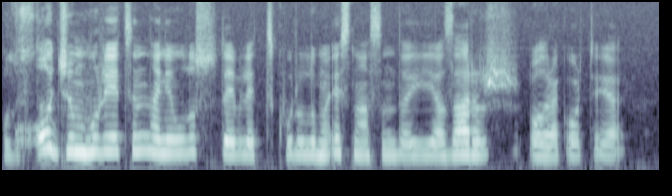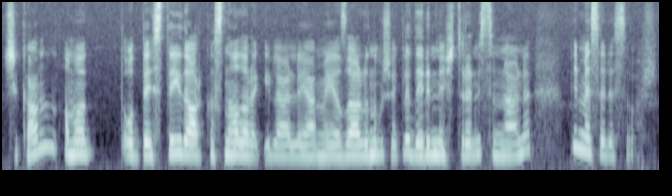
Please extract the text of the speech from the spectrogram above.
Uluslar. O cumhuriyetin hani ulus devlet kurulumu esnasında yazar olarak ortaya çıkan ama o desteği de arkasına alarak ilerleyen ve yazarlığını bu şekilde derinleştiren isimlerle bir meselesi var.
